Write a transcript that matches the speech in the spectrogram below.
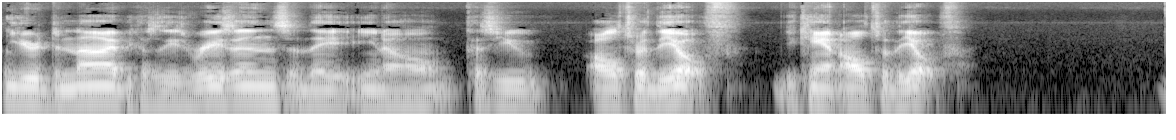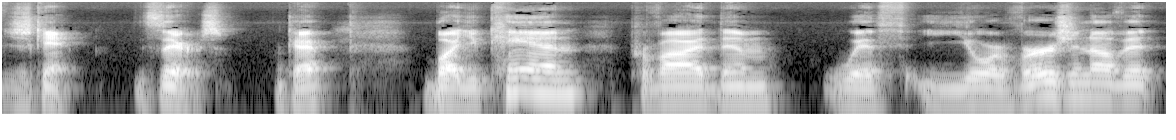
You're denied because of these reasons, and they, you know, because you altered the oath. You can't alter the oath. You just can't. It's theirs. Okay. But you can provide them with your version of it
